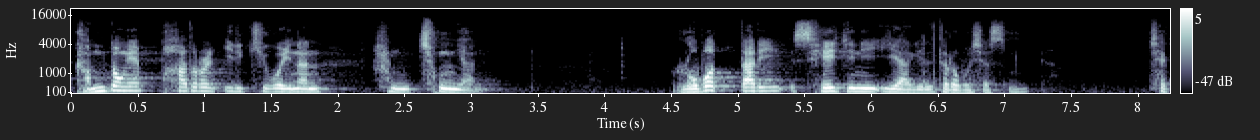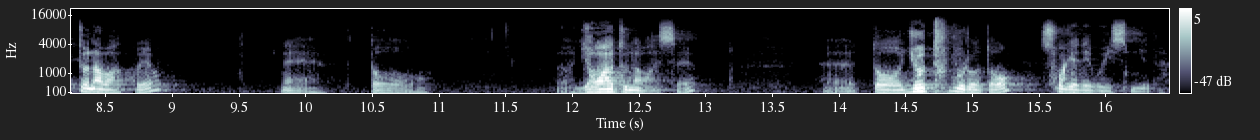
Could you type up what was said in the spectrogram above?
감동의 파도를 일으키고 있는 한 청년, 로봇다리 세진이 이야기를 들어보셨습니까? 책도 나왔고요. 네, 또 어, 영화도 나왔어요. 어, 또 유튜브로도 소개되고 있습니다.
